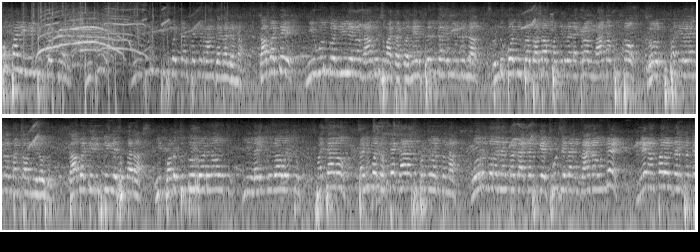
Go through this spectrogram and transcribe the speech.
కుప్పానికి నీరు తీసుకొచ్చినాడు. తీసుకొచ్చాడు పెద్దిరెడ్డి రామచంద్ర అన్న కాబట్టి మీ ఊరికో నీళ్ళేనో నా గురించి మాట్లాడతాను నేను పెరుగుతాను నీళ్ళు కింద రెండు కోట్లతో దాదాపు పన్నెండు వేల ఎకరాలు నా డబ్బులతో పన్నెండు వేల ఎకరాలు పంటాం ఈ రోజు. కాబట్టి లిఫ్టింగ్ చేస్తారా ఈ కొండ చుట్టూరు రోడ్డు కావచ్చు ఈ లైట్లు కావచ్చు శ్మశానం చనిపోతే వస్తే కారాసు పురుగులు పడుతున్నా ఊరుందుల చనిపోతే పూర్తి పూడ్చేదానికి రాగా ఉందే నేను అంపాలలో చనిపోతే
